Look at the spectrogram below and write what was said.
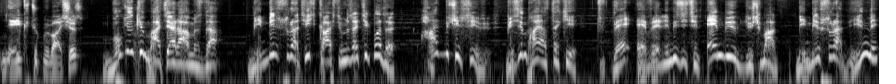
Neyi küçük mübaşir? Bugünkü maceramızda binbir surat hiç karşımıza çıkmadı. Halbuki bizim hayattaki ve evrenimiz için en büyük düşman binbir surat değil mi?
